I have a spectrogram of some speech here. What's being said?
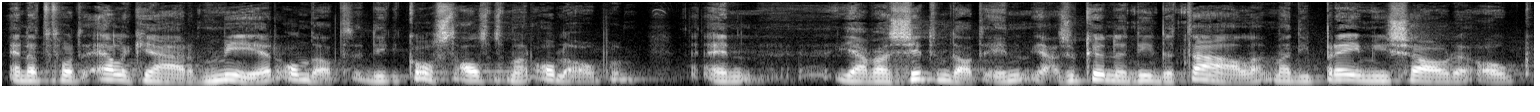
En dat wordt elk jaar meer, omdat die kosten alsmaar oplopen. En ja, waar zit hem dat in? Ja, ze kunnen het niet betalen, maar die premies zouden ook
